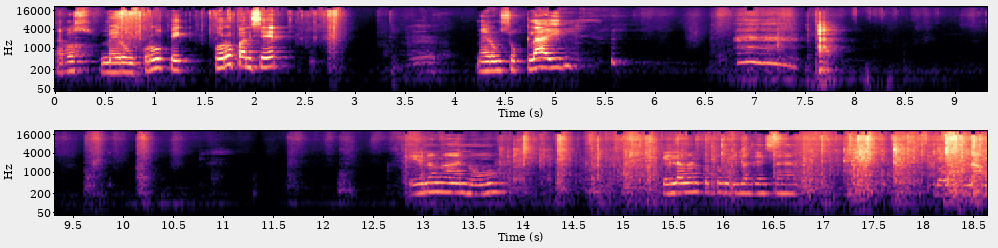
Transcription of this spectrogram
Tapos, mayroong krupik. Puro pansit. Mayroong suklay. Yun na nga, no. Kailangan ko itong ilagay sa loob ng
